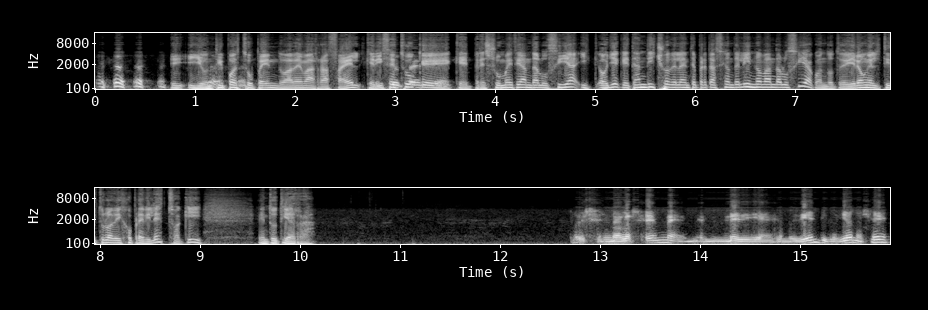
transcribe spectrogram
Y, un tipo estupendo, además, Rafael, que dices tú que, presumes de Andalucía y, oye, ¿qué te han dicho de la interpretación del himno de Andalucía cuando te dieron el título de hijo predilecto aquí, en tu tierra? Pues no lo sé, me, me, dirían que muy bien, digo yo, no sé.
